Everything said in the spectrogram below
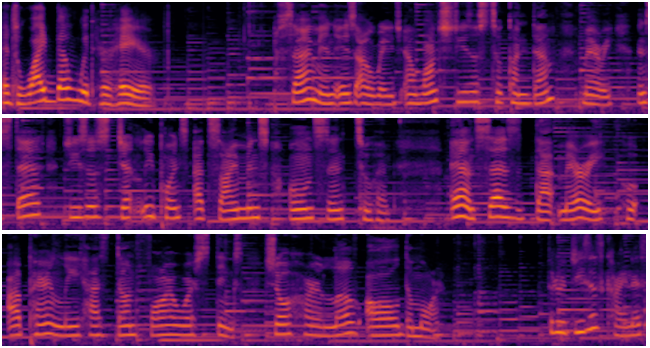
and to wipe them with her hair. Simon is outraged and wants Jesus to condemn Mary. Instead, Jesus gently points at Simon's own sin to him and says that Mary, who apparently has done far worse things, show her love all the more. Through Jesus' kindness,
